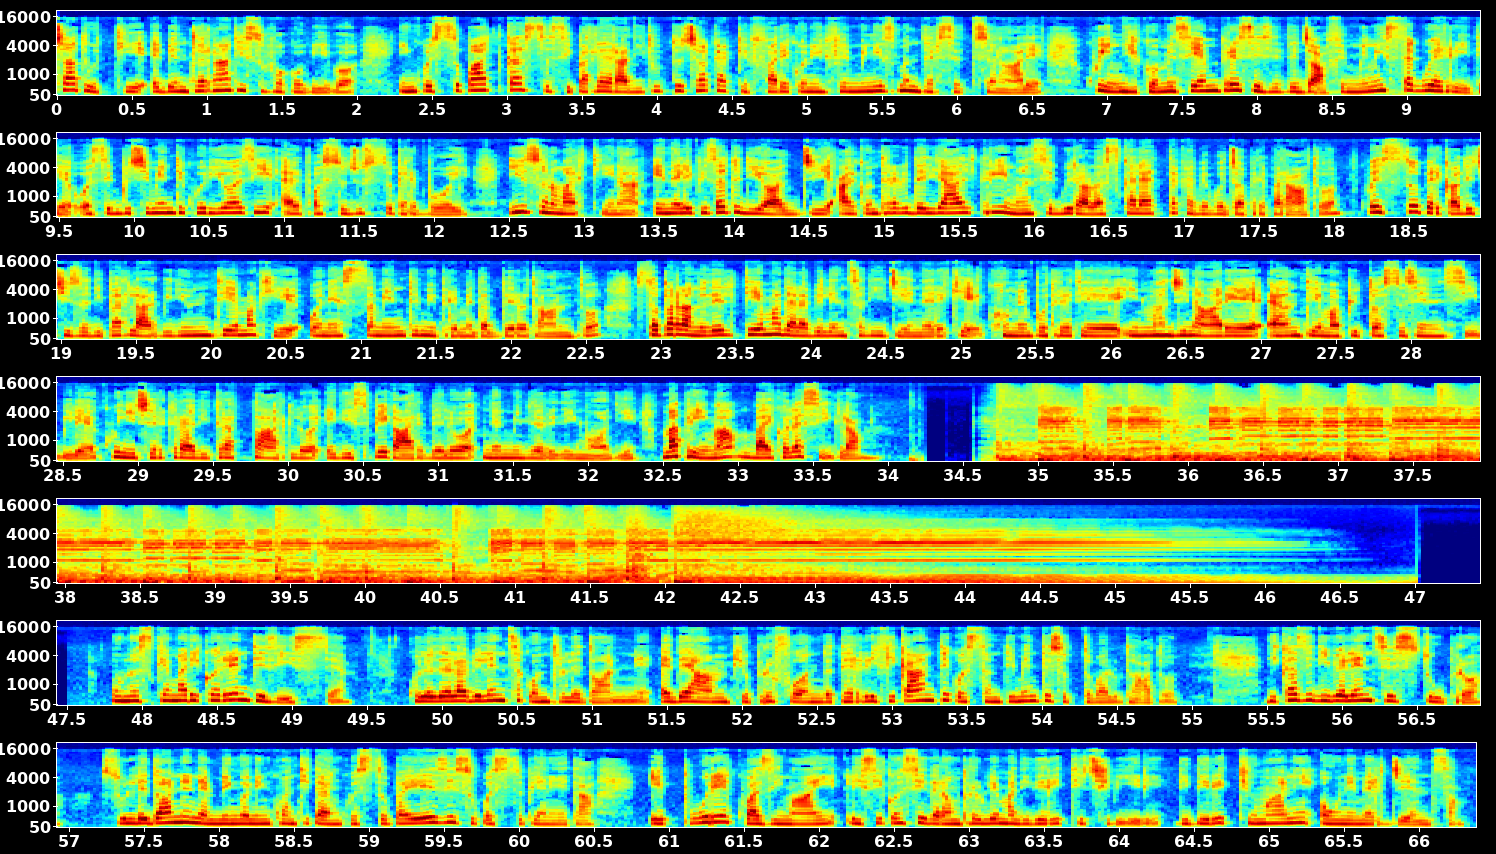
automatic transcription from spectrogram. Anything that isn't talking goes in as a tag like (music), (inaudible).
Ciao a tutti e bentornati su Fuoco Vivo. In questo podcast si parlerà di tutto ciò che ha a che fare con il femminismo intersezionale, quindi come sempre se siete già femministe agguerrite o semplicemente curiosi è il posto giusto per voi. Io sono Martina e nell'episodio di oggi, al contrario degli altri, non seguirò la scaletta che avevo già preparato. Questo perché ho deciso di parlarvi di un tema che onestamente mi preme davvero tanto. Sto parlando del tema della violenza di genere che, come potrete immaginare, è un tema piuttosto sensibile, quindi cercherò di trattare parlarlo e di spiegarvelo nel migliore dei modi. Ma prima vai con la sigla. Uno schema ricorrente esiste, quello della violenza contro le donne, ed è ampio, profondo, terrificante e costantemente sottovalutato. Di casi di violenza e stupro, sulle donne ne avvengono in quantità in questo paese e su questo pianeta, eppure quasi mai li si considera un problema di diritti civili, di diritti umani o un'emergenza.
